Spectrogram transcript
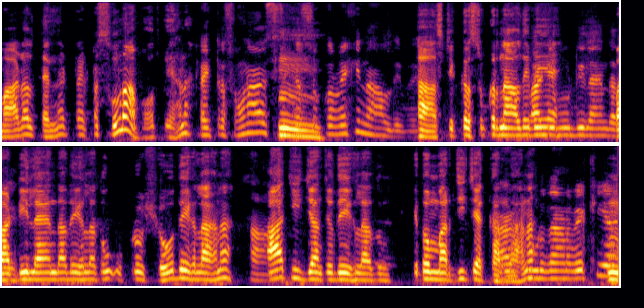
ਮਾਡਲ ਤਿੰਨ ਟਰੈਕਟਰ ਸੋਹਣਾ ਬਹੁਤ ਪਿਆ ਹਨਾ? ਟਰੈਕਟਰ ਸੋਹਣਾ ਸੀਕਰ ਸੁਕਰ ਵੇਖੀ ਨਾਲ ਦੇ ਹਾਂ ਸਟicker ਸਟੁੱਕਰ ਨਾਲ ਦੇ ਪਏ ਬਾਡੀ ਆ। ਬੂਡੀ ਲਾਈਨ ਦਾ ਬਾਡੀ ਲਾਈਨ ਦਾ ਦੇਖ ਲੈ ਤੂੰ ਉੱਪਰੋਂ ਸ਼ੋਅ ਦੇਖ ਲੈ ਹਨਾ? ਹਾਂ। ਆ ਚੀਜ਼ਾਂ ਚ ਦੇਖ ਲੈ ਤੂੰ ਕਿਤੋਂ ਮਰਜ਼ੀ ਚੈੱਕ ਕਰ ਲੈ ਹਨਾ? ਕੂੜਦਾਨ ਵੇਖੀ ਆ ਹੂੰ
